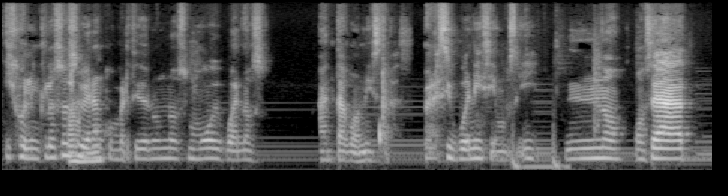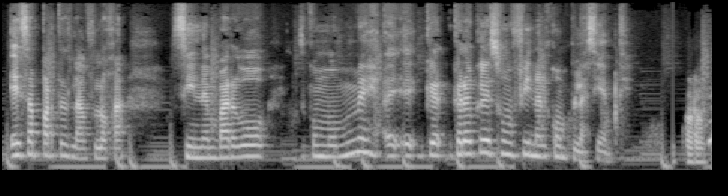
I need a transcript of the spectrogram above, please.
híjole, incluso se hubieran convertido en unos muy buenos antagonistas, pero sí buenísimos. Y no, o sea, esa parte es la floja. Sin embargo, es como, me, eh, eh, creo que es un final complaciente. Correcto.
